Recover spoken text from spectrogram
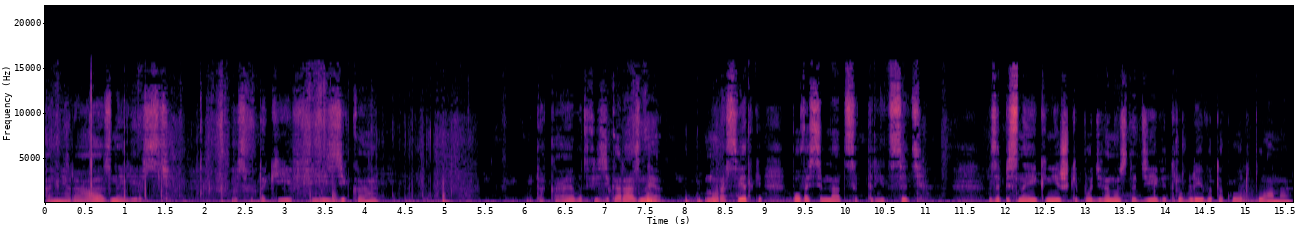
Они разные есть. Есть вот такие физика. Вот такая вот физика. Разные ну, расцветки по 18,30. Записные книжки по 99 рублей вот такого вот плана.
